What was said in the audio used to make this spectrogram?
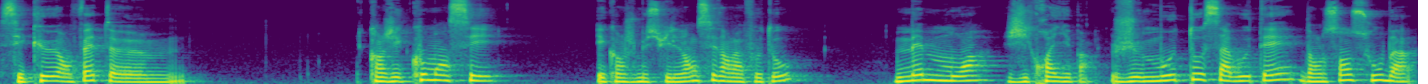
c'est que en fait, euh, quand j'ai commencé et quand je me suis lancée dans la photo, même moi, j'y croyais pas. Je m'auto-sabotais dans le sens où bah,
